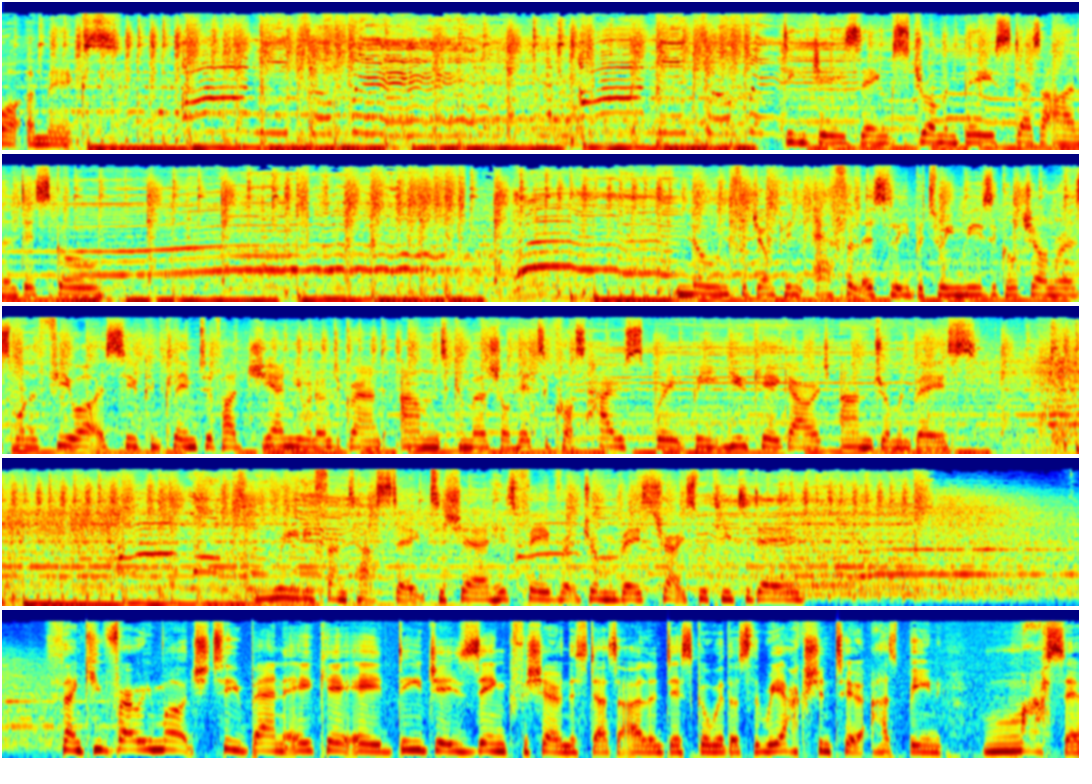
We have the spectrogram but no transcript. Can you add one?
What a mix. DJ Zinc's drum and bass Desert Island Disco. Known for jumping effortlessly between musical genres, one of the few artists who can claim to have had genuine underground and commercial hits across house, breakbeat, UK garage, and drum and bass. Really fantastic to share his favourite drum and bass tracks with you today. Thank you very much to Ben, aka DJ Zinc, for sharing this Desert Island Disco with us. The reaction to it has been massive.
